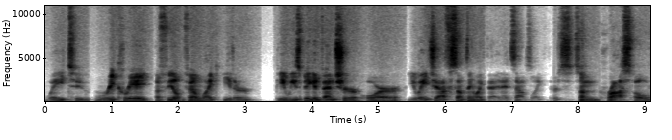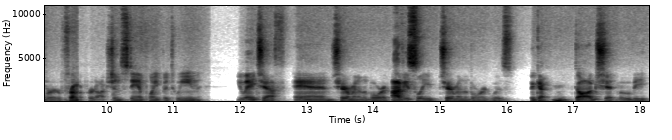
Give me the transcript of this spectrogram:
way to recreate a film like either Pee Wee's Big Adventure or UHF, something like that. And it sounds like there's some crossover from a production standpoint between UHF and Chairman of the Board. Obviously, Chairman of the Board was a dog shit movie.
